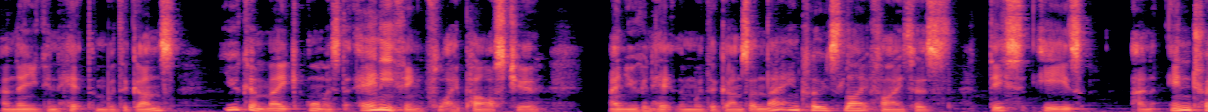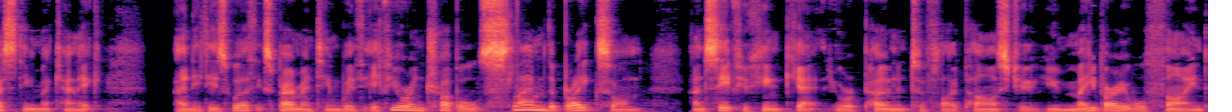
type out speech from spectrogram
and then you can hit them with the guns, you can make almost anything fly past you and you can hit them with the guns, and that includes light fighters. This is an interesting mechanic and it is worth experimenting with. If you're in trouble, slam the brakes on and see if you can get your opponent to fly past you. You may very well find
